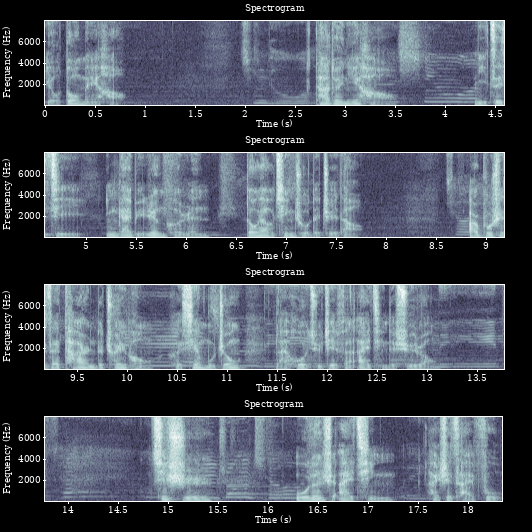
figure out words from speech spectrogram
有多美好？他对你好，你自己应该比任何人都要清楚的知道，而不是在他人的吹捧和羡慕中来获取这份爱情的虚荣。其实，无论是爱情还是财富，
